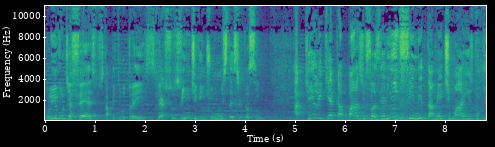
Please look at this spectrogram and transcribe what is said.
No livro de Efésios, capítulo 3, versos 20 e 21, está escrito assim: Aquele que é capaz de fazer infinitamente mais do que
